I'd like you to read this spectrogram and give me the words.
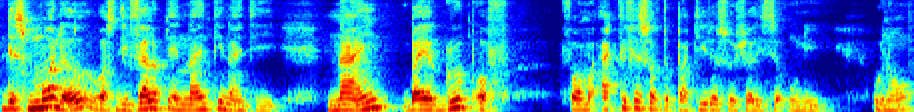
this model was developed in 1999 by a group of former activists of the Partido Socialista Uni, UNO,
